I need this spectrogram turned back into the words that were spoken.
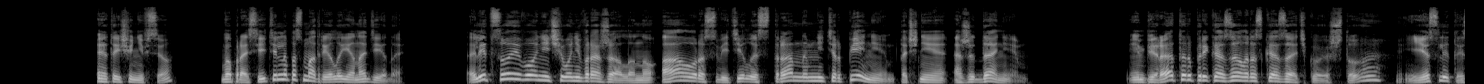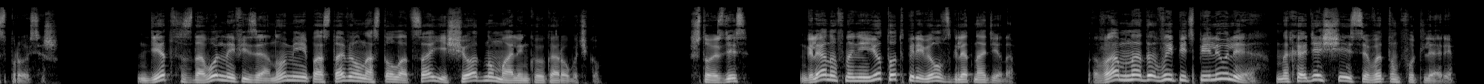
Это еще не все? Вопросительно посмотрела я на деда. Лицо его ничего не выражало, но аура светилась странным нетерпением, точнее, ожиданием. Император приказал рассказать кое-что, если ты спросишь. Дед с довольной физиономией поставил на стол отца еще одну маленькую коробочку. «Что здесь?» Глянув на нее, тот перевел взгляд на деда. «Вам надо выпить пилюли, находящиеся в этом футляре.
